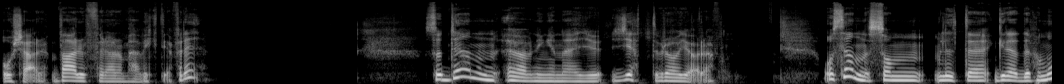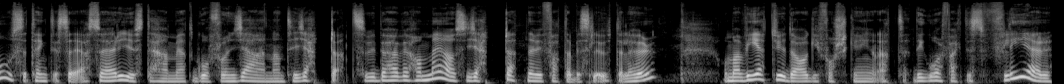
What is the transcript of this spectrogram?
och kär varför är de här viktiga för dig. Så den övningen är ju jättebra att göra och sen som lite grädde på moset tänkte jag säga, så är det just det här med att gå från hjärnan till hjärtat. Så vi behöver ha med oss hjärtat när vi fattar beslut, eller hur? Och man vet ju idag i forskningen att det går faktiskt fler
